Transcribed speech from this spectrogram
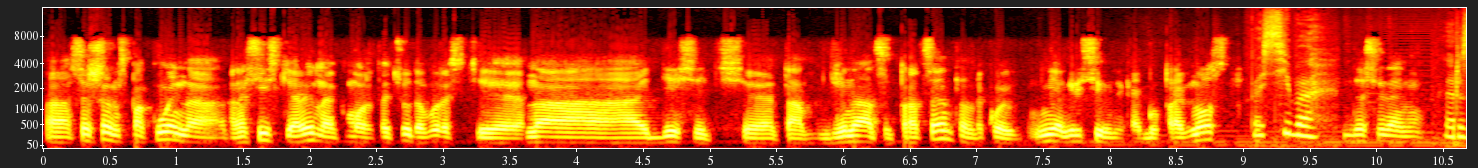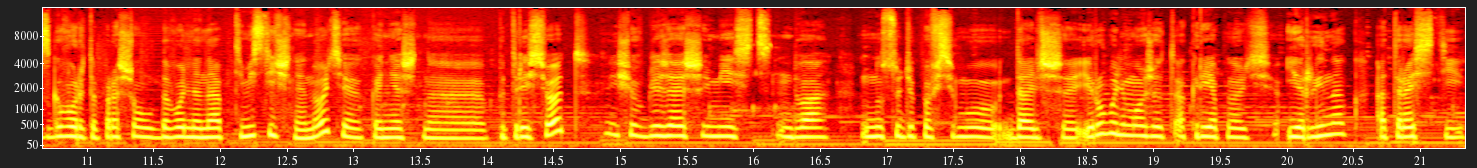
совершенно спокойно российский рынок может отсюда вырасти на 10-12%. Э, Такой неагрессивный как бы прогноз. Спасибо. До свидания. Разговор это прошел довольно на оптимистичной ноте. Конечно, потрясет еще в ближайший месяц-два. Но, судя по всему, дальше и рубль может окрепнуть, и рынок отрасти.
